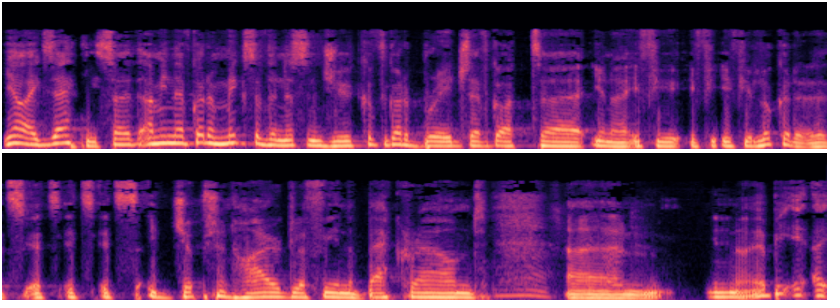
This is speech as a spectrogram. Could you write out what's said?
Yeah, exactly. So I mean, they've got a mix of the Nissan Duke. They've got a bridge. They've got uh, you know, if you if you, if you look at it, it's it's it's it's Egyptian hieroglyphy in the background. Um, you know, be, I,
